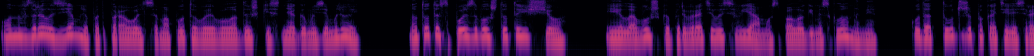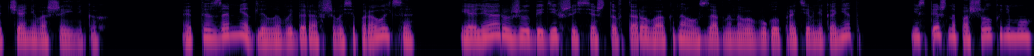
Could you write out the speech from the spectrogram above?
Он взрыл землю под параольцем, опутывая его лодыжки снегом и землей, но тот использовал что-то еще, и ловушка превратилась в яму с пологими склонами, куда тут же покатились ратчане в ошейниках. Это замедлило выбиравшегося параольца, и Алиар, уже убедившийся, что второго окна у загнанного в угол противника нет, неспешно пошел к нему,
